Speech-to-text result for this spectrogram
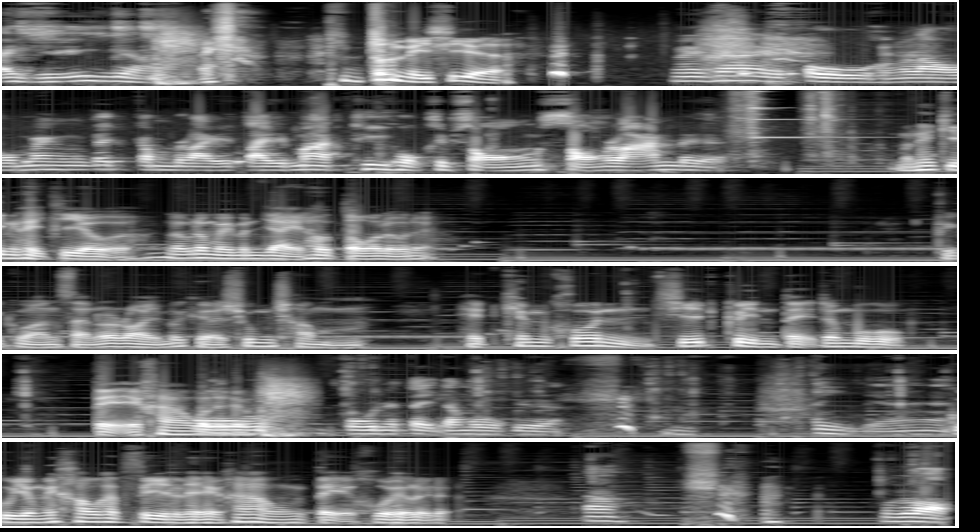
ไอ้เฮียไอ้ ต้นไอเชียไม่ใช่ปู่ของเราแม่งได้กำไรไตรมาสที่หกสิบสองสองล้านเลยอะมันให้กินไข่เจียวเหรอแล้วทำไมมันใหญ่เท่าโตเลยวะเนี่ยพริกหวานแสนอร่อยมะเขือชุ่มฉ่ำ เห็ดเข้มข้น ชีสกลิ่นเตะจมูก เตะข้าวอะไรปูเดี๋ยวปูเนี่ยเตะจมูกอยู่อะไอ้เนี้ยกูยังไม่เข้าคัดซีนเลยข้าวมึงเตะคุยเลยเนี่ยอ้าวมึงหลอก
